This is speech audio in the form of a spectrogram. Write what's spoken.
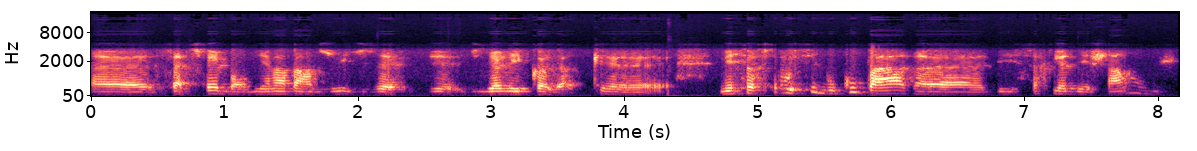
ça se fait, bon, bien entendu, via, les colloques, mais ça se fait aussi beaucoup par des cercles d'échange.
